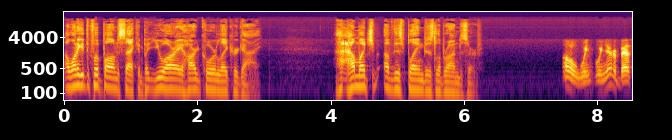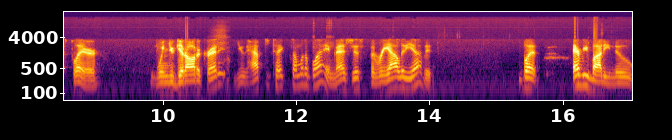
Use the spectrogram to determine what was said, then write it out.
I want to get to football in a second, but you are a hardcore Laker guy. How much of this blame does LeBron deserve? Oh, when when you're the best player, when you get all the credit, you have to take some of the blame. That's just the reality of it. But everybody knew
